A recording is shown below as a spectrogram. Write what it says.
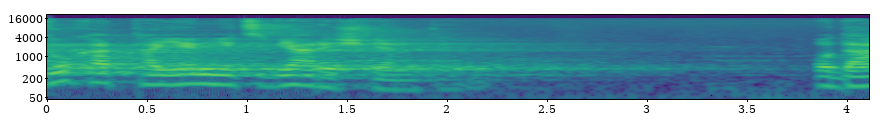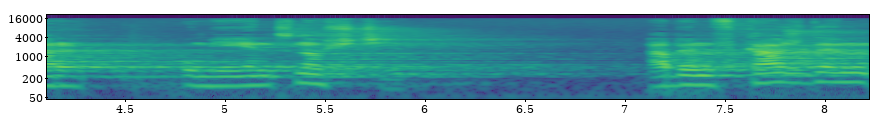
ducha tajemnic wiary świętej. O dar umiejętności, abym w każdym,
